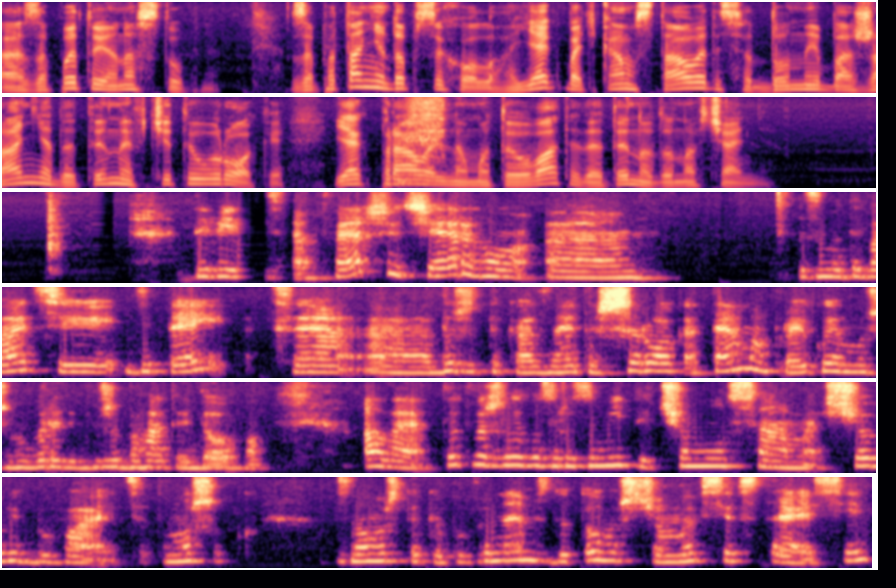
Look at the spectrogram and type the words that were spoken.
Е, Запитує наступне: запитання до психолога: як батькам ставитися до небажання дитини вчити уроки? Як правильно мотивувати дитину до навчання? Дивіться, в першу чергу е, з мотивацією дітей це е, дуже така, знаєте, широка тема, про яку я можу говорити дуже багато і довго. Але тут важливо зрозуміти, чому саме, що відбувається. Тому що знову ж таки повернемось до того, що ми всі в стресі,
